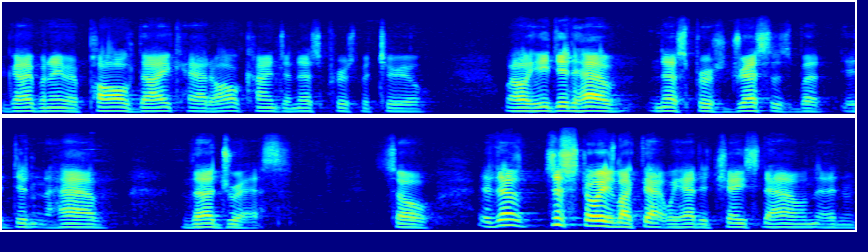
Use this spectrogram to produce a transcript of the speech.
A guy by the name of Paul Dyck had all kinds of Nez Perce material. Well, he did have Nez Perce dresses, but it didn't have the dress. So does, just stories like that we had to chase down, and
